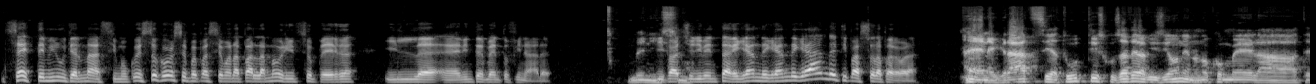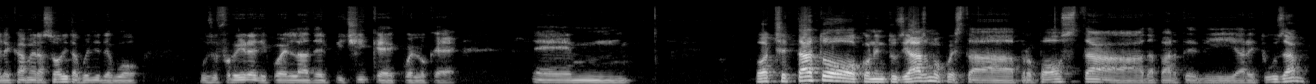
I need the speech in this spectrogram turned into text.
7 minuti al massimo questo corso e poi passiamo la palla a Maurizio per il, eh, l'intervento finale. Benissimo. Ti faccio diventare grande, grande, grande e ti passo la parola. Bene, grazie a tutti. Scusate la visione, non ho con me la telecamera solita, quindi devo usufruire di quella del PC che è quello che è. Ehm, ho accettato con entusiasmo questa proposta da parte di Aretusa.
